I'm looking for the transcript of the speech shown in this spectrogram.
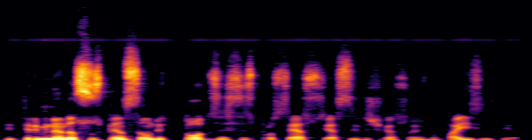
determinando a suspensão de todos esses processos e essas investigações no país inteiro.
